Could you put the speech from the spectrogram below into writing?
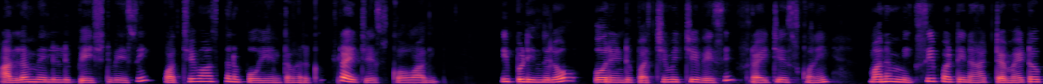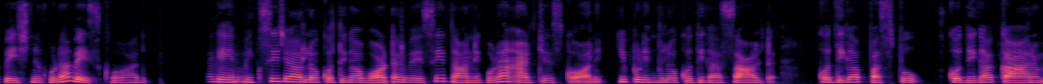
అల్లం వెల్లుల్లి పేస్ట్ వేసి పచ్చివాసన పోయేంత వరకు ఫ్రై చేసుకోవాలి. ఇప్పుడు ఇందులో ఓ రెండు పచ్చిమిర్చి వేసి ఫ్రై చేసుకొని మనం మిక్సీ పట్టిన టమాటో పేస్ట్‌ని కూడా వేసుకోవాలి. అలాగే మిక్సీ జార్‌లో కొద్దిగా వాటర్ వేసి దాన్ని కూడా యాడ్ చేసుకోవాలి. ఇప్పుడు ఇందులో కొద్దిగా సాల్ట్, కొద్దిగా పసుపు, కొద్దిగా కారం,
